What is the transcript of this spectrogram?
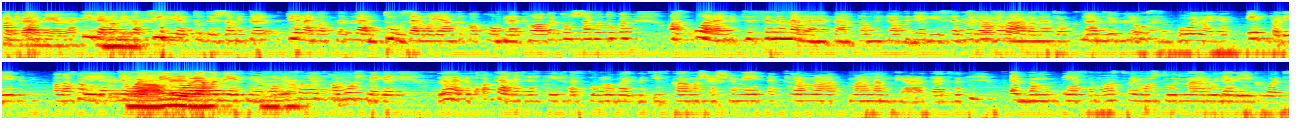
amit a, igen, amit a civil tud, és amit a, tényleg ott nem túlzeroljátok a komplet hallgatóságotokat, azt online egyszerűen nem lehet átadni, tehát hogy egész egyszerűen van, nem, nem, nem plusz online, ez épp elég a napi 8-10 órában nézni a monitort, ha most még egy lehet ez akármennyire szívhez szóló vagy, vagy izgalmas esemény, egyszerűen már, már nem kell. Tehát hogy ebben érzem azt, hogy most úgy már úgy elég volt,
